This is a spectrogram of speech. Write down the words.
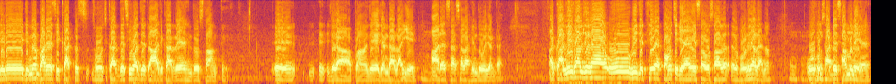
ਜਿਹੜੇ ਜਿਨ੍ਹਾਂ ਬਾਰੇ ਅਸੀਂ ਘੱਟ ਸੋਚ ਕਰਦੇ ਸੀ, ਉਹ ਅੱਜ ਰਾਜ ਕਰ ਰਹੇ ਆ ਹਿੰਦੁਸਤਾਨ ਤੇ। ਇਹ ਜਿਹੜਾ ਆਪਾਂ ਜੇ ਏਜੰਡਾ ਲਾਈਏ ਆਰਐਸਐਸ ਵਾਲਾ ਹਿੰਦੂ ਏਜੰਡਾ। ਅਕਾਲੀ ਦਲ ਜਿਹੜਾ, ਉਹ ਵੀ ਜਿੱਥੇ ਹੈ ਪਹੁੰਚ ਗਿਆ, ਇਹ 100 ਸਾਲ ਹੋਣੇ ਵਾਲਾ ਨਾ, ਉਹ ਹੁਣ ਸਾਡੇ ਸਾਹਮਣੇ ਹੈ।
